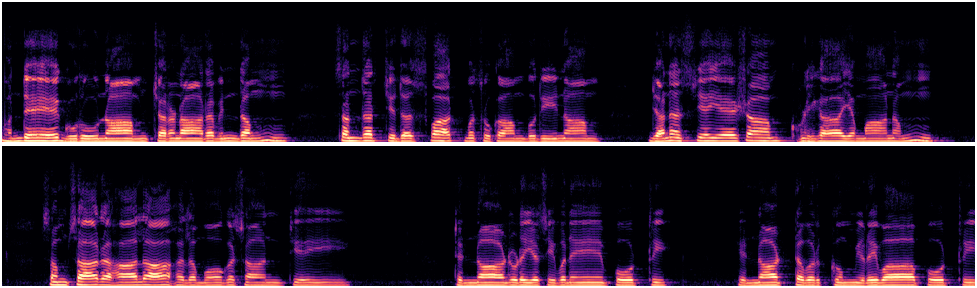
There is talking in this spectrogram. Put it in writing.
वन्दे गुरूणां चरणारविन्दं सन्दर्चितस्वात्मसुखाम्बुदीनां जनस्य येषां कुलिगायमानं संसारहालाहलमोगशान्त्यै தென்னாடுடைய சிவனே போற்றி எந்நாட்டவர்க்கும் இறைவா போற்றி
